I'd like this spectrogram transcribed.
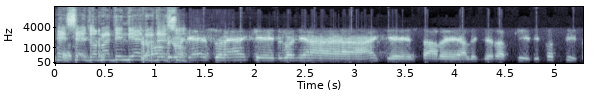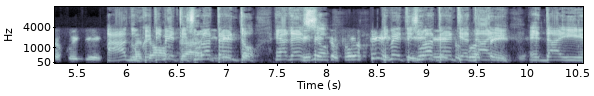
e sei tornato indietro adesso... bisogna anche, bisogna anche stare alle gerarchie di partito, quindi Ah, dunque ti metti sull'attento mi e metto- adesso metto ti metti mi sull'attenti e metto dai, sull'attenti. e dai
